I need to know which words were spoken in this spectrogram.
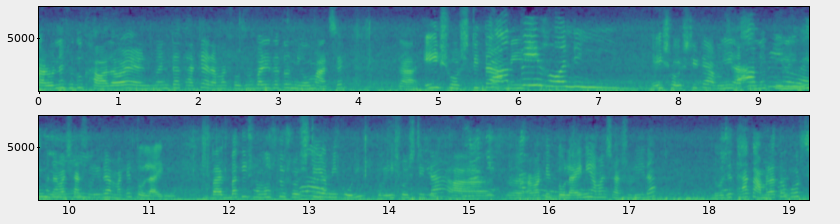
কারণে শুধু খাওয়া দাওয়ার অ্যারেঞ্জমেন্টটা থাকে আর আমার শ্বশুর বাড়িতে তো নিয়ম আছে। তা এই ষষ্ঠীতে আমি এই ষষ্ঠীটা আমি এখনও তুলিনি মানে আমার শাশুড়িরা আমাকে তোলায়নি। বাদ বাকি সমস্ত ষষ্ঠী আমি করি। তো এই ষষ্ঠীটা আমাকে তোলায়নি আমার শাশুড়িরা। তো বলছে থাক আমরা তো করছি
